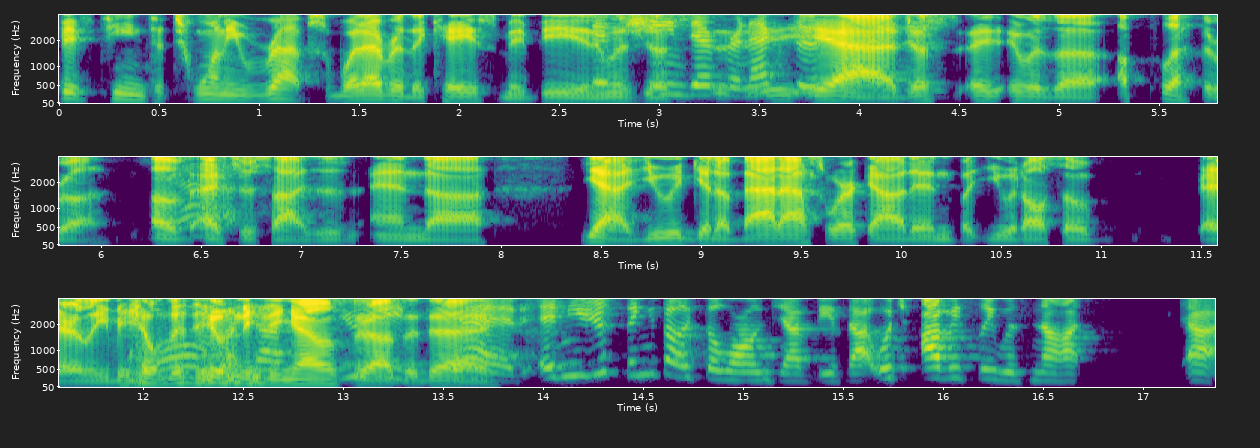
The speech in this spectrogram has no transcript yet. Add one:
15 to 20 reps whatever the case may be and it was just yeah just it, it was a, a plethora of Yeah. exercises and uh, yeah you would get a badass workout in but you would also barely be able to Oh do anything else throughout the day dead. And you just think about like the longevity of that, which obviously was not at,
